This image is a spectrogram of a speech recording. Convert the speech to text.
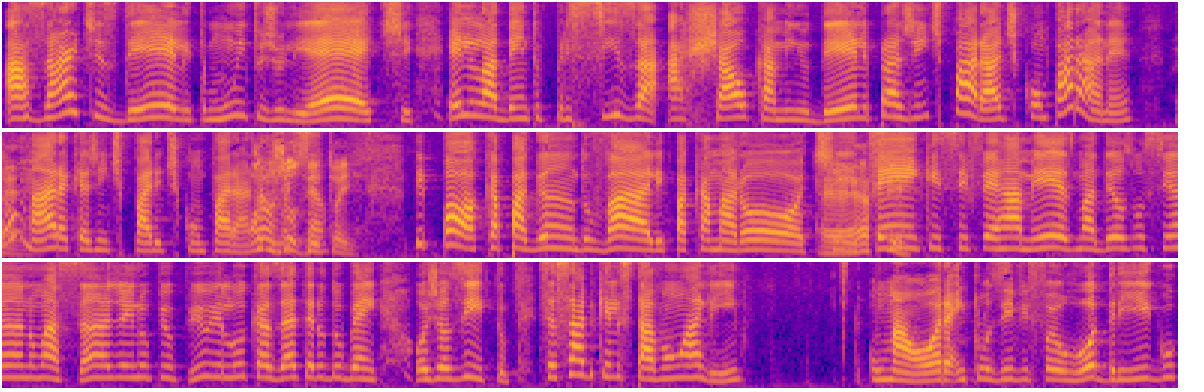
as artes dele, muito Juliette, ele lá dentro precisa achar o caminho dele pra gente parar de comparar, né? É. Tomara que a gente pare de comparar, Olha não, o Josito aí. Pipoca pagando vale pra camarote. É, tem fi. que se ferrar mesmo. Adeus, Luciano, massagem no Piu Piu e Lucas hétero do bem. Ô, Josito, você sabe que eles estavam ali uma hora, inclusive foi o Rodrigo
